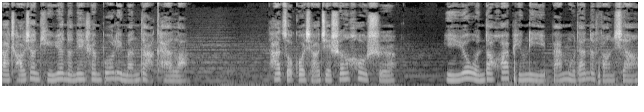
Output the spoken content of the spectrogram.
把朝向庭院的那扇玻璃门打开了。他走过小姐身后时，隐约闻到花瓶里白牡丹的芳香。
